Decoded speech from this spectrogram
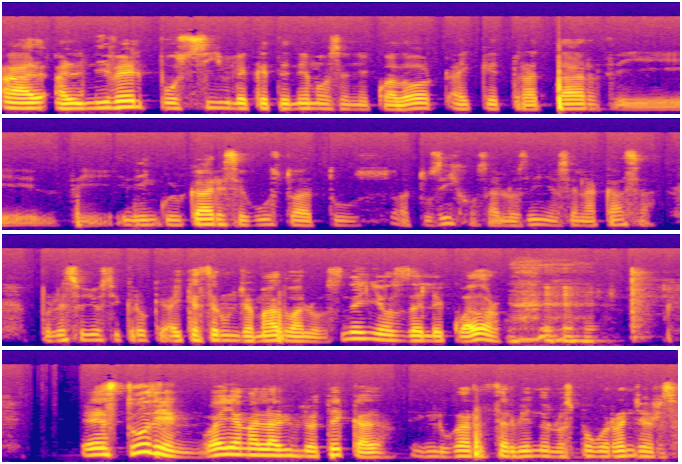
al, nivel posible que tenemos en Ecuador, hay que tratar de, inculcar ese gusto a tus, a tus hijos, a los niños en la casa. Por eso yo sí creo que hay que hacer un llamado a los niños del Ecuador. Estudien, vayan a la biblioteca en lugar de estar viendo los Power Rangers.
